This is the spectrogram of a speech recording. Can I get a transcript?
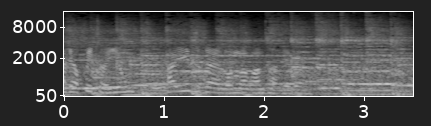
他叫费泽庸，他一直在罗马广场这边。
